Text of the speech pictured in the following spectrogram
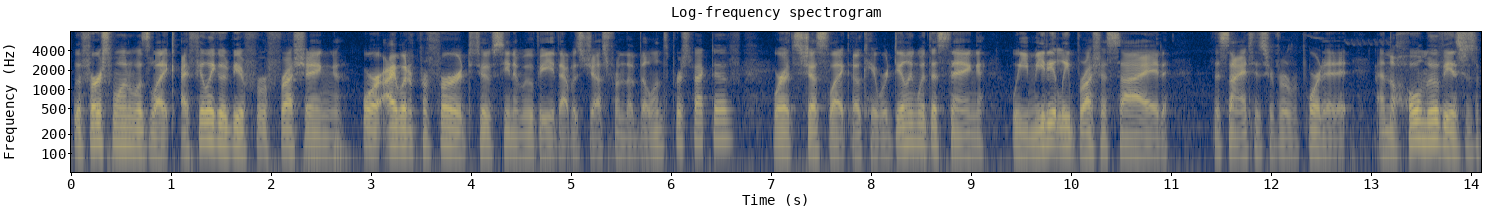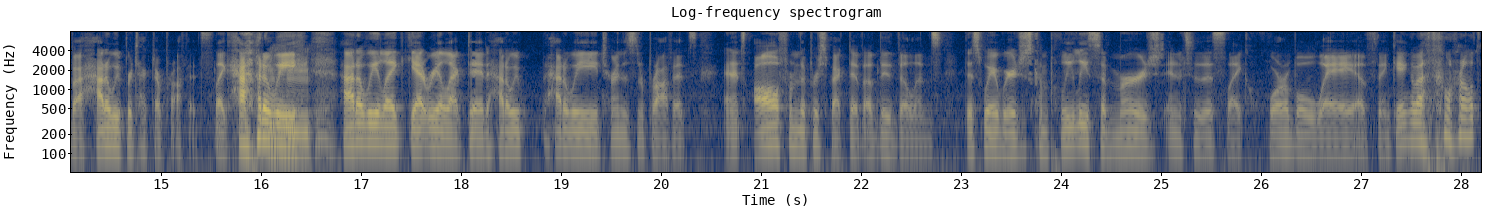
The first one was like, I feel like it would be refreshing, or I would have preferred to have seen a movie that was just from the villain's perspective, where it's just like, okay, we're dealing with this thing. We immediately brush aside the scientists who've reported it, and the whole movie is just about how do we protect our profits? Like how do we mm-hmm. how do we like get reelected? How do we how do we turn this into profits? And it's all from the perspective of the villains. This way we're just completely submerged into this like horrible way of thinking about the world.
